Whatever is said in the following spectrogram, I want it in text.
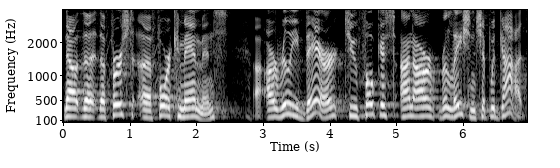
Now, the, the first uh, four commandments uh, are really there to focus on our relationship with God.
